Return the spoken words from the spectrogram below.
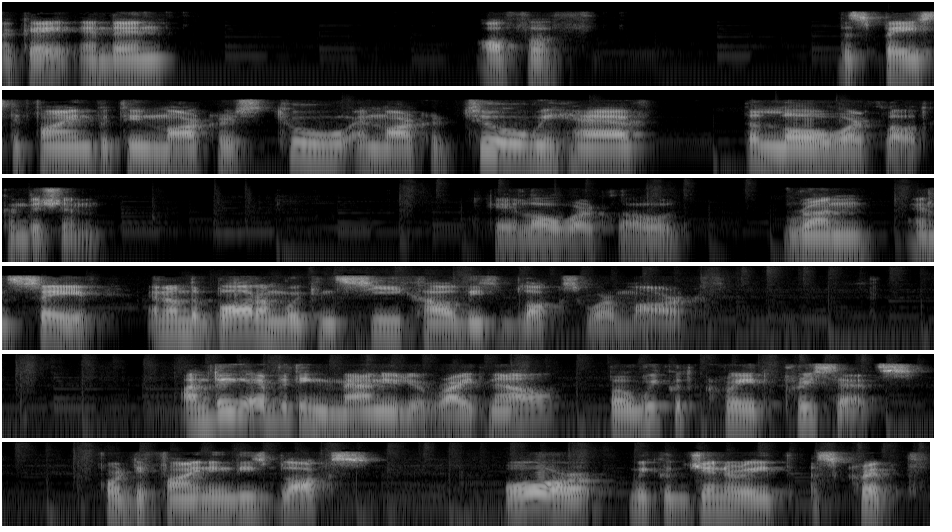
okay, and then off of the space defined between markers 2 and marker 2, we have the low workload condition. Okay, low workload, run and save. And on the bottom, we can see how these blocks were marked. I'm doing everything manually right now, but we could create presets for defining these blocks, or we could generate a script.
